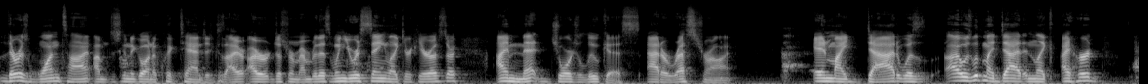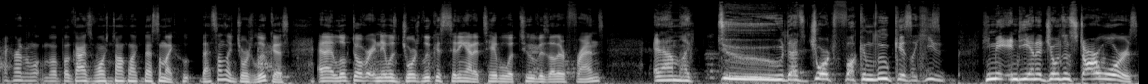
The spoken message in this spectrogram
there was one time. I'm just gonna go on a quick tangent because I I just remember this when you were saying like your hero story. I met George Lucas at a restaurant, and my dad was. I was with my dad, and like I heard. I heard the, guy's voice talk like this. I'm like, Who, that sounds like George Lucas. And I looked over, and it was George Lucas sitting at a table with two of his other friends. And I'm like, dude, that's George fucking Lucas. Like he's he made Indiana Jones and Star Wars.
